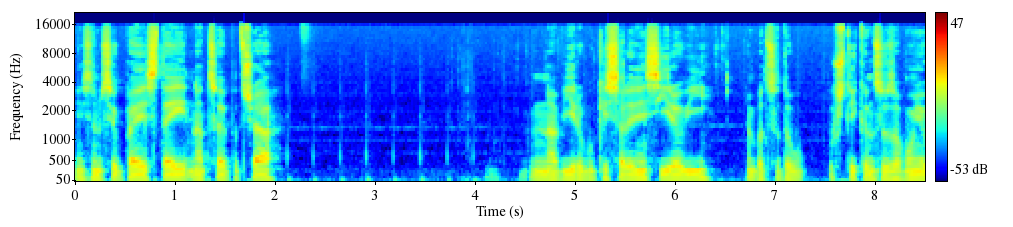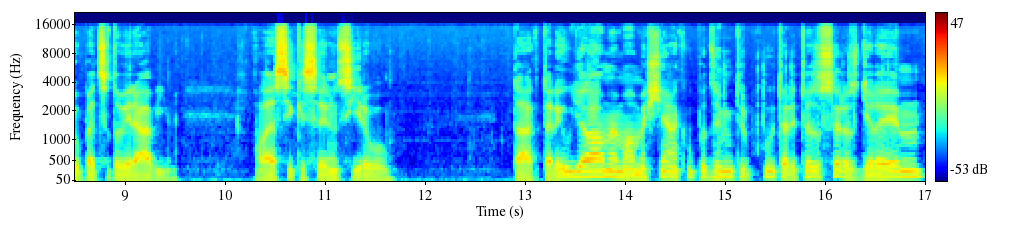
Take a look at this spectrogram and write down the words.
Nejsem si úplně jistý, na co je potřeba na výrobu kyseliny sírový, nebo co to už teď koncu zapomněl úplně, co to vyrábíme. Ale asi kyselinu sírovou. Tak, tady uděláme, mám ještě nějakou podzemní trubku, tady to zase rozdělím.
